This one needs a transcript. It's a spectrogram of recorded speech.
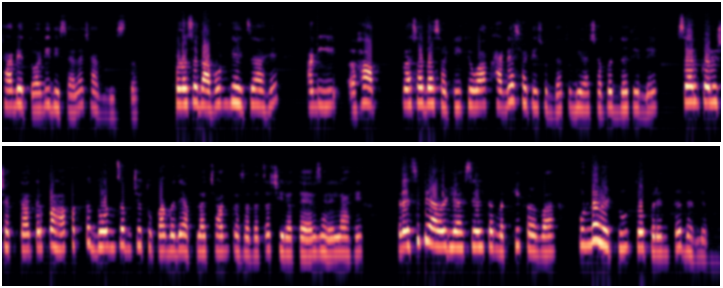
छान येतो आणि दिसायला छान दिसतं. थोडंसं दाबून घ्यायचं आहे. आणि हा प्रसादासाठी किंवा खाण्यासाठी सुद्धा तुम्ही अशा पद्धतीने सर्व करू शकता. तर पहा फक्त दोन चमचे तुपामध्ये आपला छान प्रसादाचा शिरा तयार झालेला आहे. रेसिपी आवडली असेल तर नक्की कळवा. पुन्हा भेटू तोपर्यंत धन्यवाद.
